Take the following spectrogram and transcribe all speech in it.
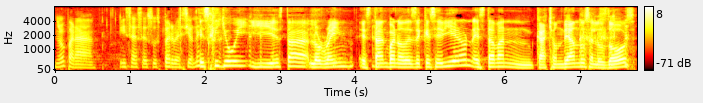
¿no? Para irse a hacer sus perversiones. Es que Joey y esta Lorraine están, bueno, desde que se vieron estaban cachondeándose los dos.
